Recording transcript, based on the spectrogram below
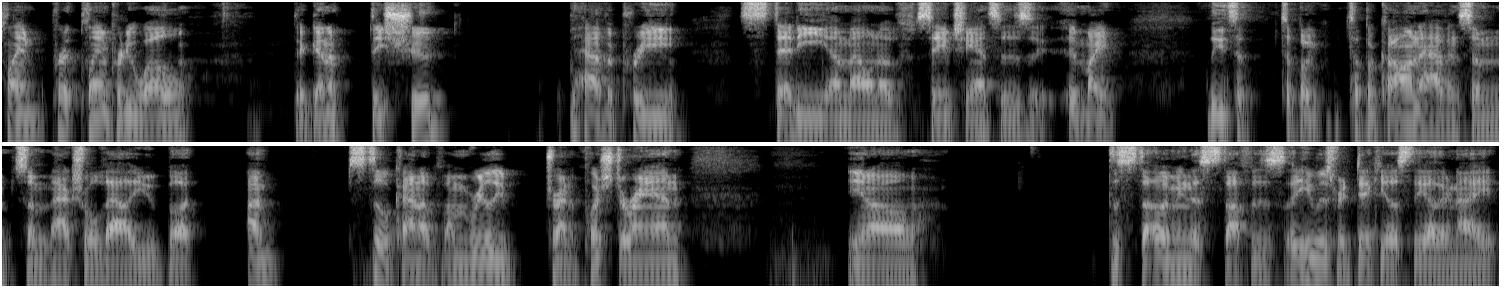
playing pr- playing pretty well, they're gonna they should have a pretty steady amount of save chances. It, might lead to to to Pagan having some some actual value, but I'm still kind of I'm really trying to push Duran. You know, the stuff. I mean, this stuff is he was ridiculous the other night.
